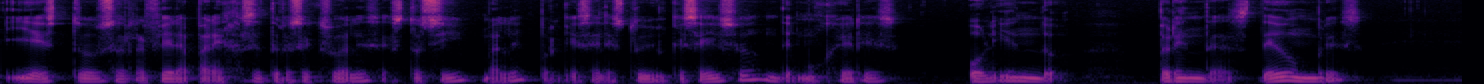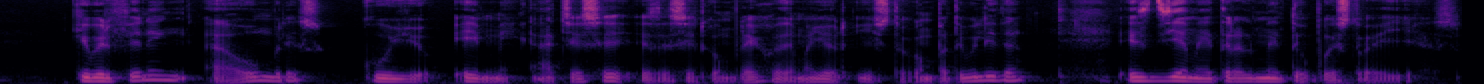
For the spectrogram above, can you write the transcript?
y esto se refiere a parejas heterosexuales, esto sí, ¿vale? Porque es el estudio que se hizo de mujeres oliendo prendas de hombres que prefieren a hombres cuyo MHC, es decir, complejo de mayor histocompatibilidad, es diametralmente opuesto a ellas,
